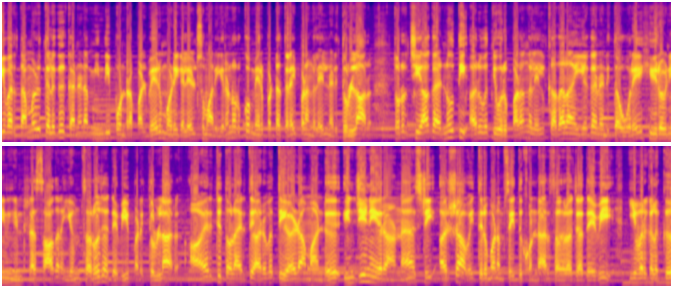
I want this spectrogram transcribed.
இவர் தமிழ் தெலுங்கு கன்னடம் இந்தி போன்ற பல்வேறு மொழிகளில் சுமார் இருநூறுக்கும் மேற்பட்ட திரைப்படங்களில் நடித்துள்ளார். தொடர்ச்சியாக நூத்தி அறுபத்தி ஒரு படங்களில் கதாநாயக நடித்த ஒரே ஹீரோயின் என்ற சாதனையும் சரோஜா தேவி படைத்துள்ளார். ஆயிரத்தி தொள்ளாயிரத்தி அறுபத்தி ஏழாம் ஆண்டு இன்ஜினியரான ஸ்ரீ ஹர்ஷாவை திருமணம் செய்து கொண்டார் சரோஜா தேவி. இவர்களுக்கு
